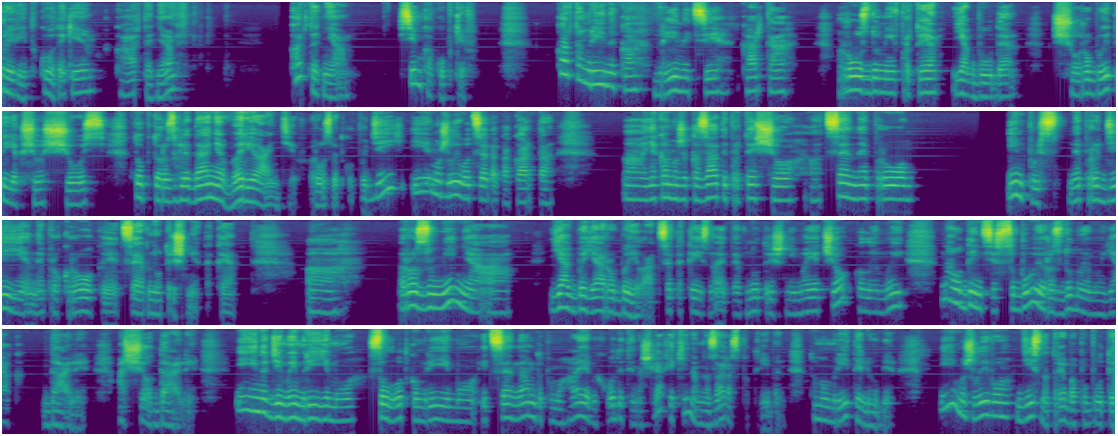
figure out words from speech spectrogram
Привіт, котики. Карта дня. Карта дня. Сімка кубків. Карта мрійника, мрійниці, карта роздумів про те, як буде, що робити, якщо щось. Тобто розглядання варіантів розвитку подій. І, можливо, це така карта, яка може казати про те, що це не про імпульс, не про дії, не про кроки, це внутрішнє таке а, розуміння, а як би я робила. Це такий, знаєте, внутрішній маячок, коли ми наодинці з собою роздумуємо, як далі, а що далі. І іноді ми мріємо, солодко мріємо, і це нам допомагає виходити на шлях, який нам на зараз потрібен. Тому мрійте, любі. І, можливо, дійсно треба побути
